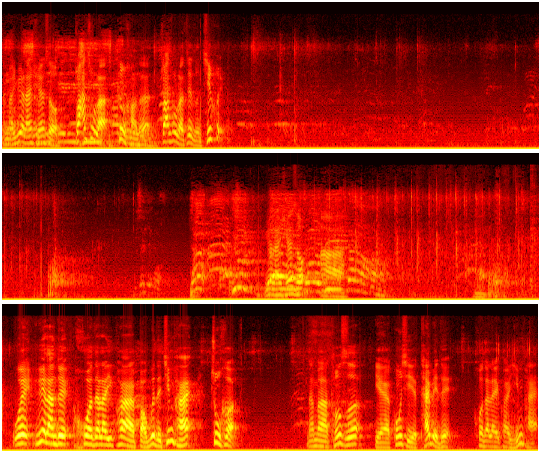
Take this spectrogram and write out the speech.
那么越南选手抓住了更好的，抓住了这种机会。越南选手啊，为越南队获得了一块宝贵的金牌，祝贺！那么同时也恭喜台北队获得了一块银牌。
